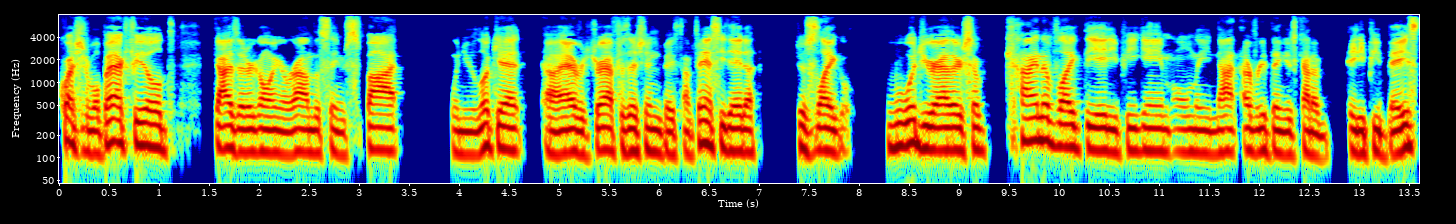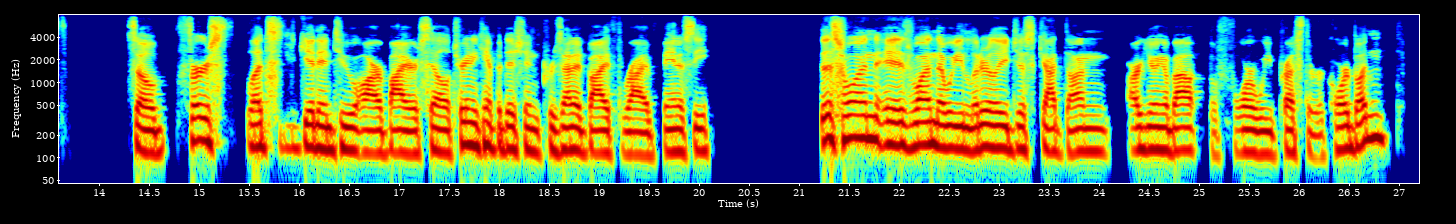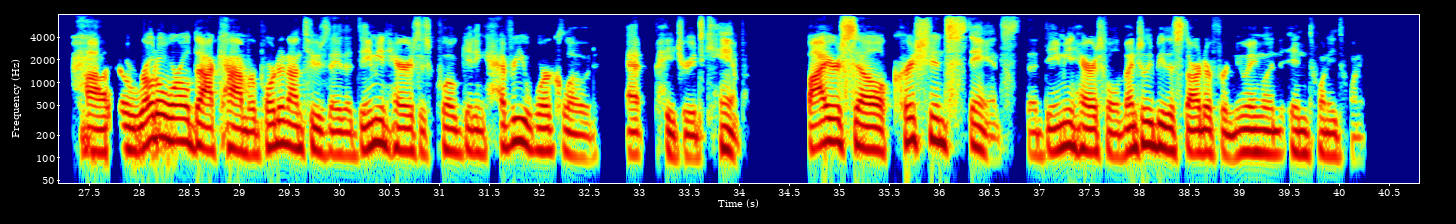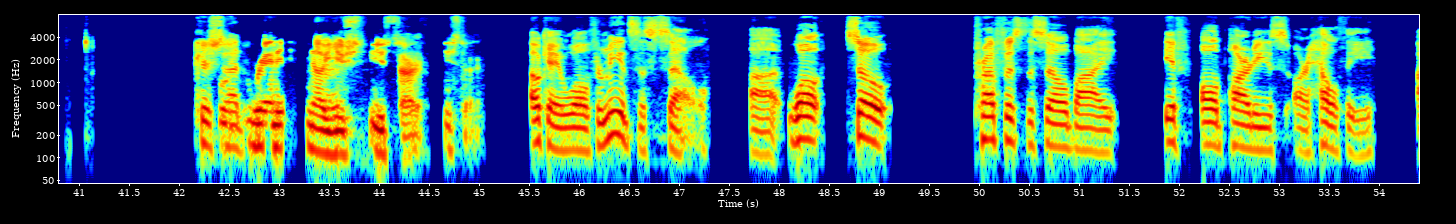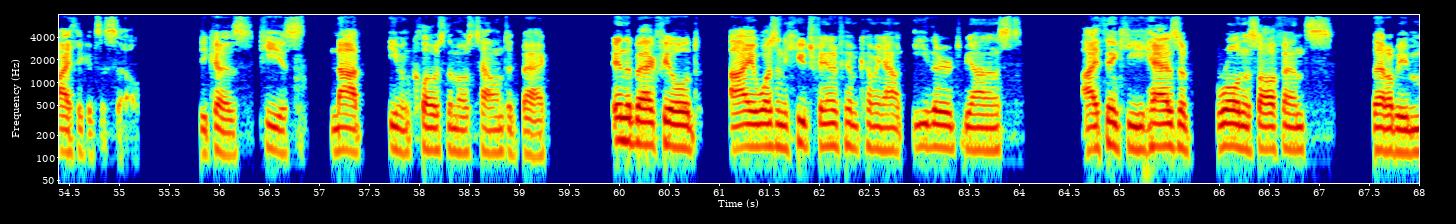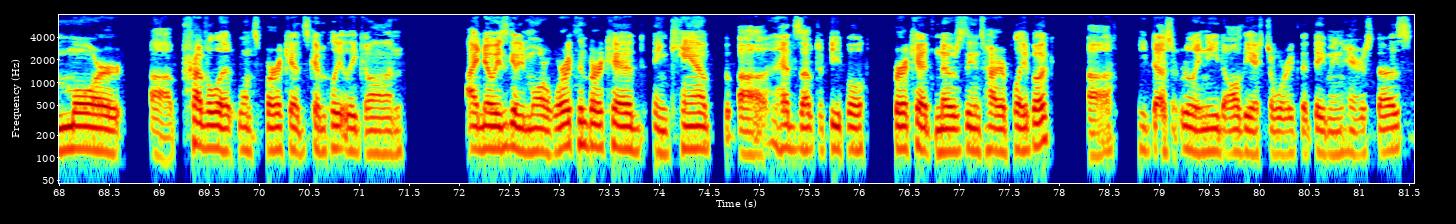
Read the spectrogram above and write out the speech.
questionable backfield, guys that are going around the same spot. When you look at uh, average draft position based on fantasy data, just like would you rather? So kind of like the ADP game, only not everything is kind of ADP based. So first, let's get into our buy or sell training camp edition presented by Thrive Fantasy. This one is one that we literally just got done arguing about before we pressed the record button. Uh, so rotoworld.com reported on Tuesday that Damien Harris is, quote, getting heavy workload at Patriots camp. Buy or sell Christian stance that Damien Harris will eventually be the starter for New England in 2020. Christian, I- Randy, no, you you start. You start. okay, well, for me, it's a sell. Uh, well, so preface the sell by if all parties are healthy, I think it's a sell because he is not even close the most talented back in the backfield. I wasn't a huge fan of him coming out either, to be honest. I think he has a role in this offense that'll be more uh, prevalent once Burkhead's completely gone. I know he's getting more work than Burkhead in camp. Uh, heads up to people, Burkhead knows the entire playbook. Uh, he doesn't really need all the extra work that Damien Harris does.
